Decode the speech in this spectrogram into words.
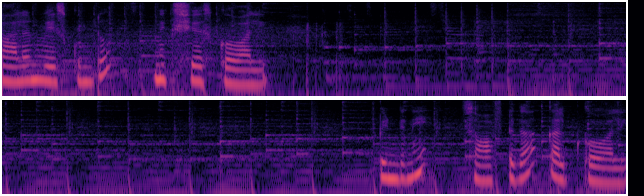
పాలను వేసుకుంటూ మిక్స్ చేసుకోవాలి. పిండిని సాఫ్ట్గా కలుపుకోవాలి.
